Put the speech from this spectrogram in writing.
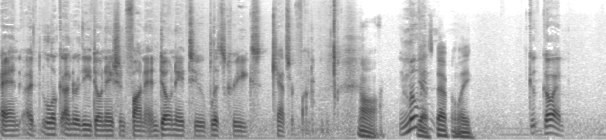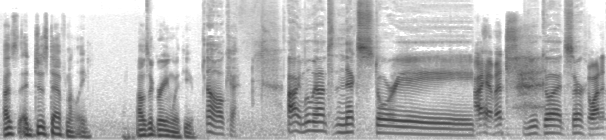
and uh, look under the donation fund and donate to Blitzkrieg's Cancer Fund. Oh, Moving. yes, definitely. Go, go ahead. I was, uh, just definitely. I was agreeing with you. Oh, okay. All right, moving on to the next story. I have it. You go ahead, sir. Go on it.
